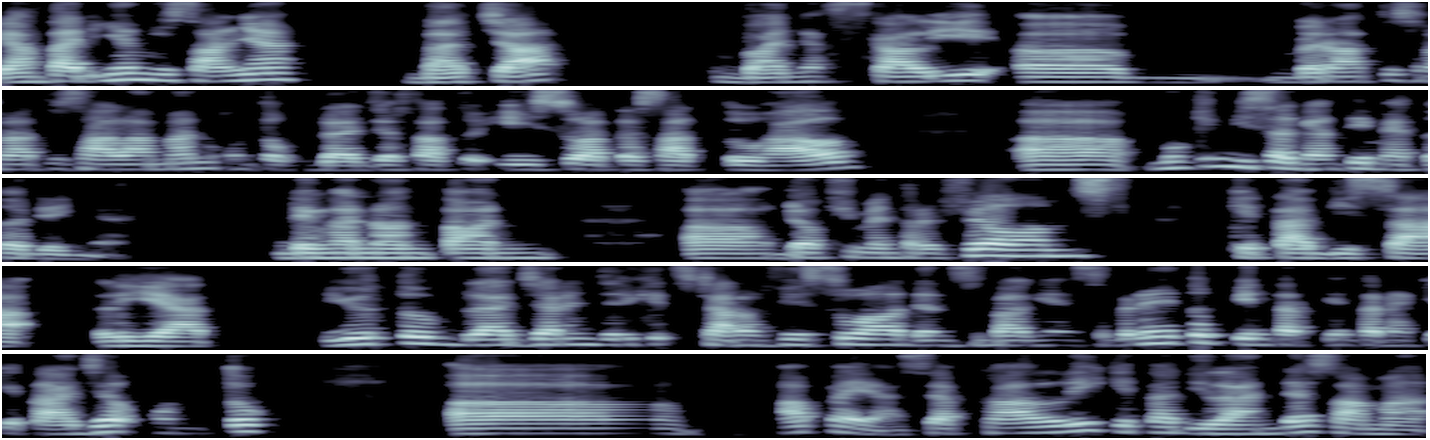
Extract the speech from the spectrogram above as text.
Yang tadinya misalnya baca banyak sekali uh, beratus-ratus halaman untuk belajar satu isu atau satu hal, uh, mungkin bisa ganti metodenya dengan nonton uh, documentary films. Kita bisa lihat YouTube belajarin jadi kita secara visual dan sebagainya. Sebenarnya itu pintar-pintarnya kita aja untuk uh, apa ya setiap kali kita dilanda sama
